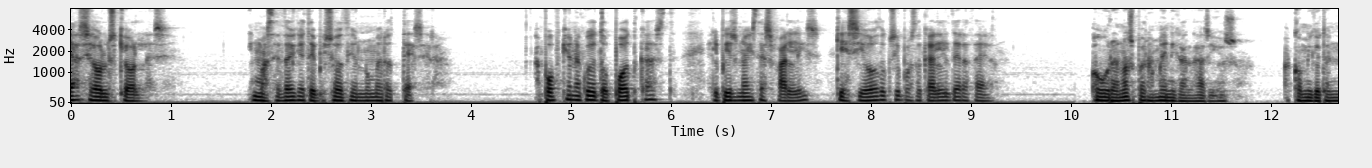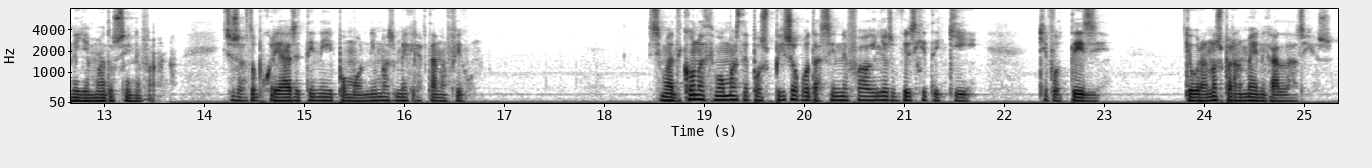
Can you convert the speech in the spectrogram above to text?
Γεια σε όλους και όλες. Είμαστε εδώ για το επεισόδιο νούμερο 4. Από όποιον ακούτε το podcast, ελπίζω να είστε ασφαλείς και αισιόδοξοι πως τα καλύτερα θα έρθουν. Ο ουρανός παραμένει γαλάζιος, ακόμη και όταν είναι γεμάτο σύννεφα. Ίσως αυτό που χρειάζεται είναι η υπομονή μας μέχρι αυτά να φύγουν. Σημαντικό να θυμόμαστε πως πίσω από τα σύννεφα ο ήλιος βρίσκεται εκεί και φωτίζει και ο ουρανός παραμένει γαλάζιος.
